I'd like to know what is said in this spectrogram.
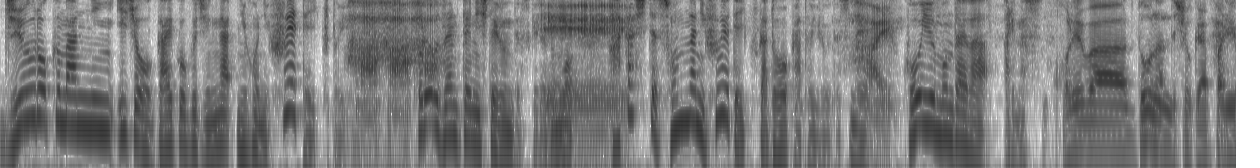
16万人以上外国人が日本に増えていくという。これを前提にしているんですけれども、ええ果たしてそんなに増えていくかどうかというですね、はいこういう問題はあります。これはどうなんでしょうか、やっぱり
